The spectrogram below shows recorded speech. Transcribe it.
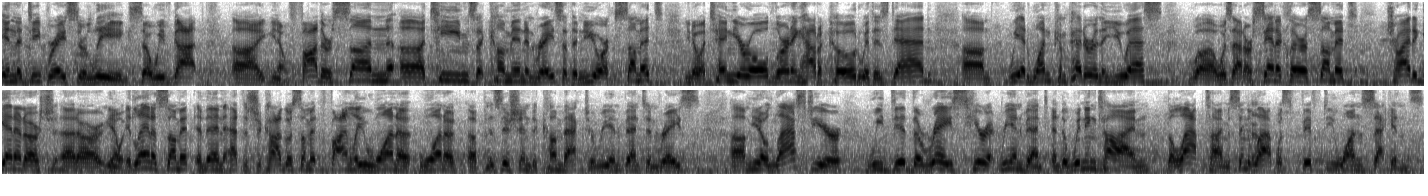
in the Deep Racer League. So we've got, uh, you know, father-son uh, teams that come in and race at the New York Summit. You know, a 10-year-old learning how to code with his dad. Um, we had one competitor in the U.S. Uh, was at our Santa Clara Summit, tried again at our at our you know Atlanta Summit, and then at the Chicago Summit, finally won a won a, a position to come back to reInvent and race. Um, you know, last year we did the race here at reInvent, and the winning time, the lap time, a single yeah. lap, was 51 seconds.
